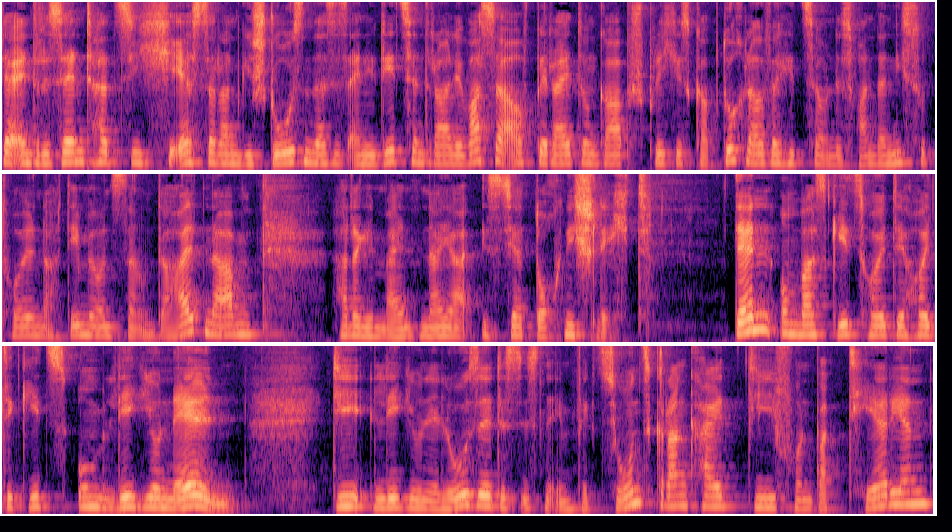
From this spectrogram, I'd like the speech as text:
der Interessent hat sich erst daran gestoßen, dass es eine dezentrale Wasseraufbereitung gab, sprich es gab Durchlauferhitzer und das fand er nicht so toll. Nachdem wir uns dann unterhalten haben, hat er gemeint, naja, ist ja doch nicht schlecht. Denn um was geht es heute? Heute geht es um Legionellen. Die Legionellose, das ist eine Infektionskrankheit, die von Bakterien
